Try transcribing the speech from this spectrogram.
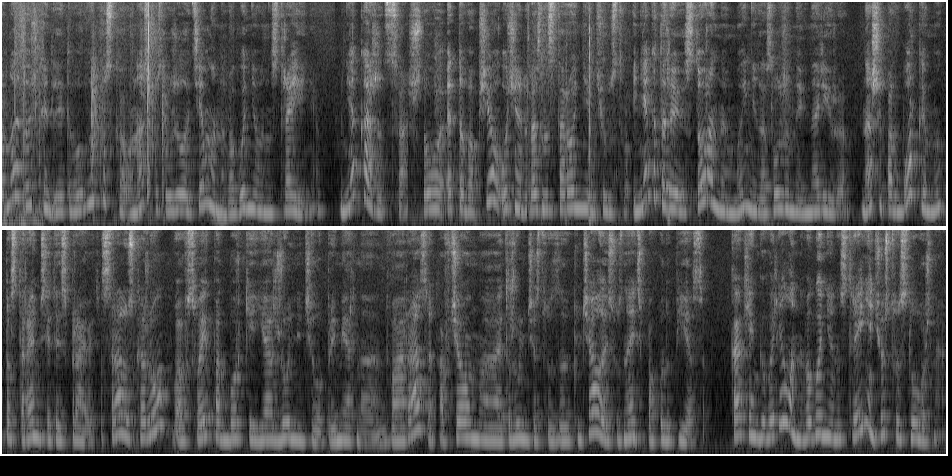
Отправной точкой для этого выпуска у нас послужила тема новогоднего настроения. Мне кажется, что это вообще очень разностороннее чувство. И некоторые стороны мы незаслуженно игнорируем. Нашей подборкой мы постараемся это исправить. Сразу скажу, в своей подборке я жульничала примерно два раза. А в чем э, это жульничество заключалось, узнаете по ходу пьесы. Как я говорила, новогоднее настроение чувство сложное.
